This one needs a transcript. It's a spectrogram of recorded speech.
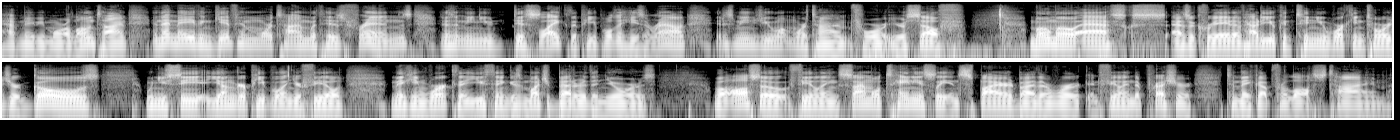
have maybe more alone time, and that may even give him more time with his friends. It doesn't mean you dislike the people that he's around, it just means you want more time for yourself. Momo asks, as a creative, how do you continue working towards your goals? When you see younger people in your field making work that you think is much better than yours, while also feeling simultaneously inspired by their work and feeling the pressure to make up for lost time.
